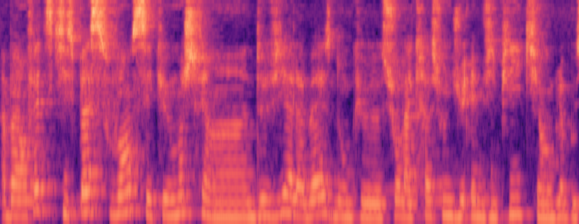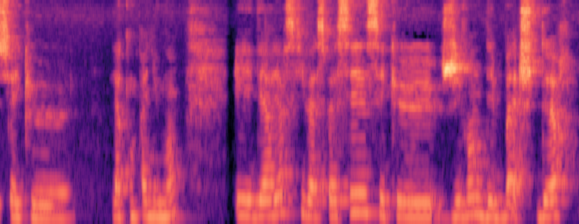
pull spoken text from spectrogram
Ah bah en fait, ce qui se passe souvent, c'est que moi je fais un devis à la base, donc euh, sur la création du MVP qui englobe aussi avec euh, l'accompagnement. Et derrière, ce qui va se passer, c'est que je vais vendre des batchs d'heures,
